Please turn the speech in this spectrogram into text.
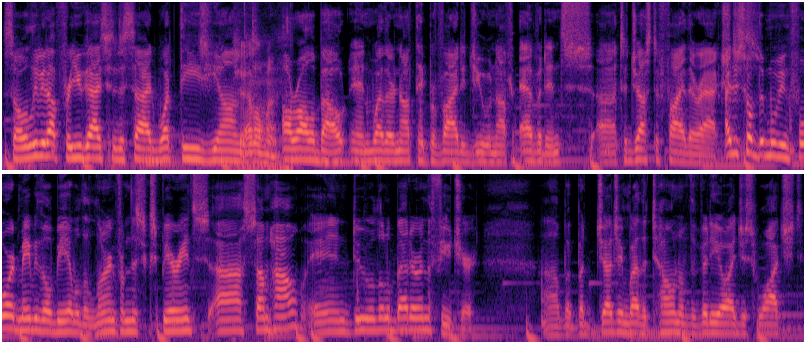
so we'll leave it up for you guys to decide what these young Gentlemen. are all about and whether or not they provided you enough evidence uh, to justify their actions. I just hope that moving forward, maybe they'll be able to learn from this experience uh, somehow and do a little better in the future. Uh, but but judging by the tone of the video I just watched,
